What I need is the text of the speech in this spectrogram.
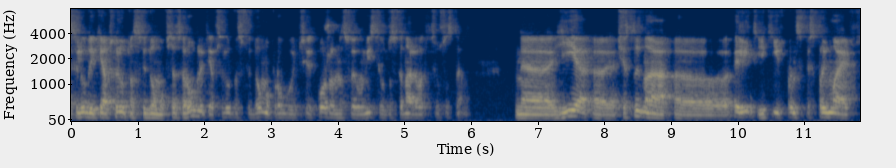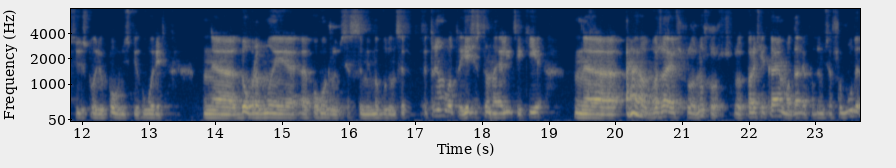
Це люди, які абсолютно свідомо все це роблять і абсолютно свідомо пробують кожен на своєму місці удосконалювати цю систему. Є частина еліт, які в принципі сприймають цю історію повністю і говорять. Е, Добре, ми е, погоджуємося з цим і ми будемо це підтримувати. Є частина еліт, які е, вважають, що ну що ж, перечекаємо, далі подивимося, що буде.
